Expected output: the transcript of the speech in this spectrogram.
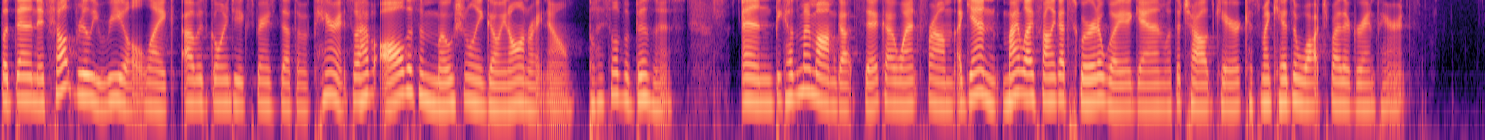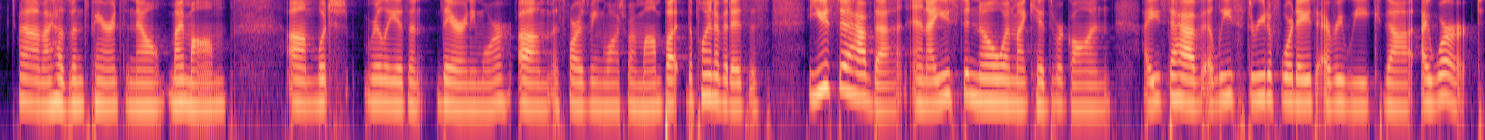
but then it felt really real. Like I was going to experience death of a parent. So I have all this emotionally going on right now, but I still have a business. And because my mom got sick, I went from, again, my life finally got squared away again with the childcare because my kids are watched by their grandparents, uh, my husband's parents, and now my mom, um, which really isn't there anymore um, as far as being watched by mom. But the point of it is, is I used to have that. And I used to know when my kids were gone. I used to have at least three to four days every week that I worked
